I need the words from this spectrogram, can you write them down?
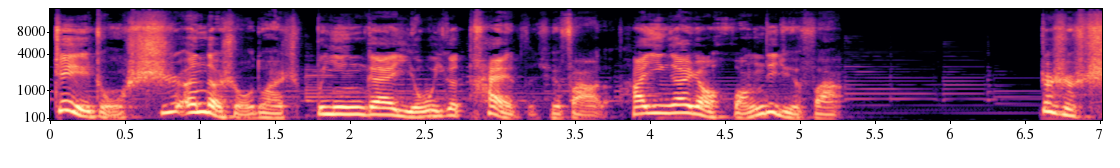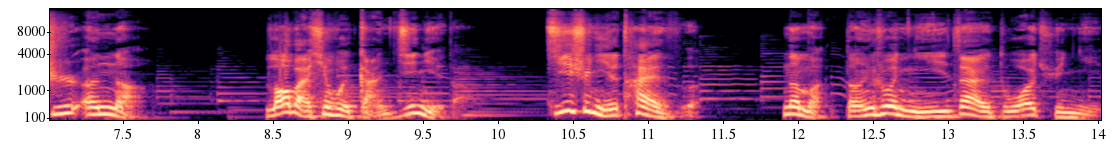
这种施恩的手段是不应该由一个太子去发的，他应该让皇帝去发。这是施恩呢，老百姓会感激你的。即使你是太子，那么等于说你在夺取你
